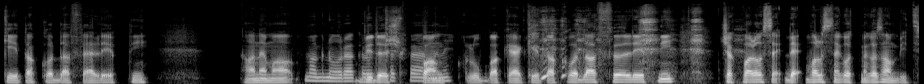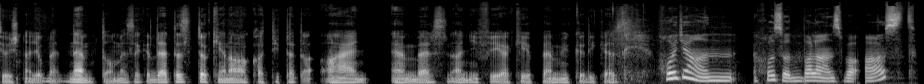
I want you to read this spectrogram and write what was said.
két akkorddal fellépni, hanem a Magnóra büdös punk klubba kell két akkorddal föllépni, csak valószínűleg, de valószínűleg ott meg az ambíció is nagyobb lett. Nem tudom ezeket, de hát ez tök ilyen alkati, tehát ahány ember annyi féleképpen működik ez. Hogyan hozott balanszba azt,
